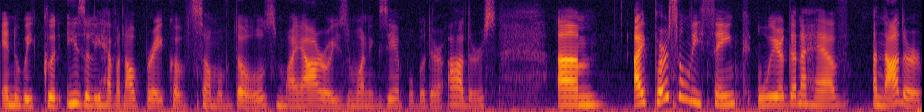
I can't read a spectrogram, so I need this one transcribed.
and we could easily have an outbreak of some of those. Mayaro is one example, but there are others. Um, I personally think we're going to have another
